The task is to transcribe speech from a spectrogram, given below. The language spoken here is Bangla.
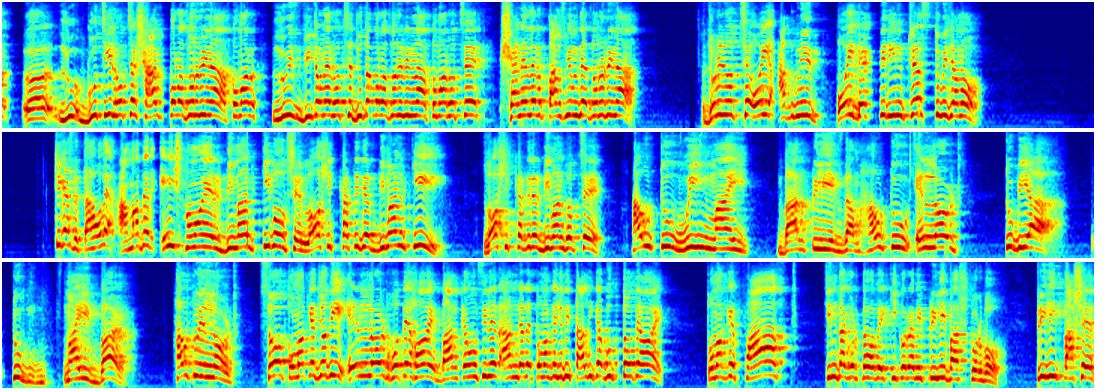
গুচির হচ্ছে শার্ট পরা জরুরি না, তোমার লুইস ভিটনের হচ্ছে জুতা পরা জরুরি না, তোমার হচ্ছে শ্যানেলের পারফিউম দেওয়া জরুরি না। জরুরি হচ্ছে ওই আদমির, ওই ব্যক্তির ইন্টারেস্ট তুমি জানো। ঠিক আছে, তাহলে আমাদের এই সময়ের ডিমান্ড কি বলছে? ল শিক্ষার্থীদের ডিমান্ড কি? ল শিক্ষার্থীদের ডিমান্ড হচ্ছে how to win my bar prelim exam how to enroll to be a to my bar how to enroll so তোমাকে যদি এনলোড হতে হয় বার কাউন্সিলের আন্ডারে তোমাকে যদি তালিকাভুক্ত হতে হয়, তোমাকে ফার্স্ট চিন্তা করতে হবে কি করে আমি প্রিলি পাস করব। প্রিলি পাশের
